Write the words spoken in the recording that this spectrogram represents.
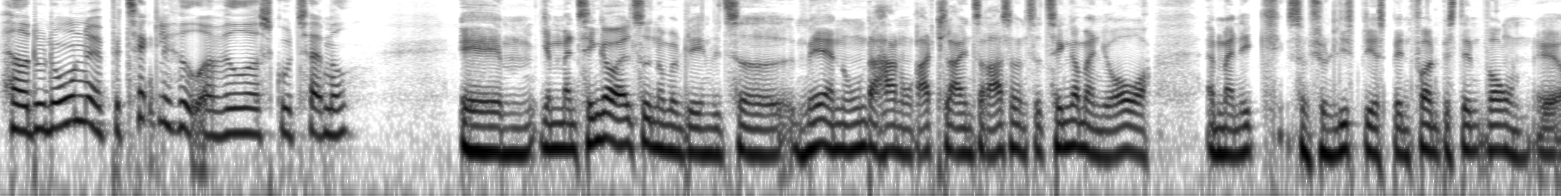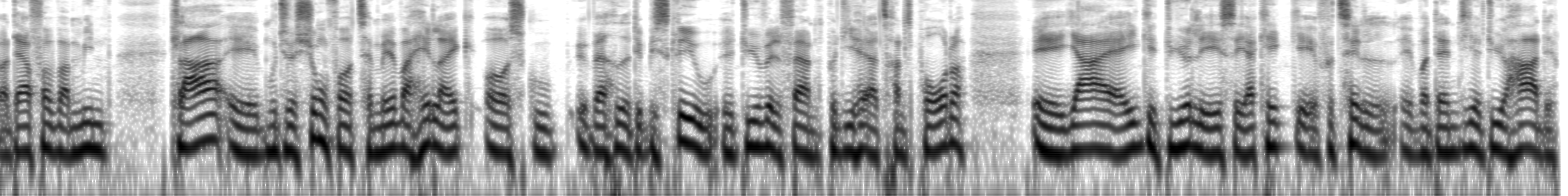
Havde du nogle øh, betænkeligheder ved at skulle tage med? Øhm, jamen man tænker jo altid, når man bliver inviteret med af nogen, der har nogle ret klare interesser, så tænker man jo over, at man ikke som journalist bliver spændt for en bestemt vogn. Øh, og derfor var min klare øh, motivation for at tage med, var heller ikke at skulle øh, hvad hedder det, beskrive øh, dyrevelfærden på de her transporter. Øh, jeg er ikke dyrlæge, så jeg kan ikke øh, fortælle, øh, hvordan de her dyr har det.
